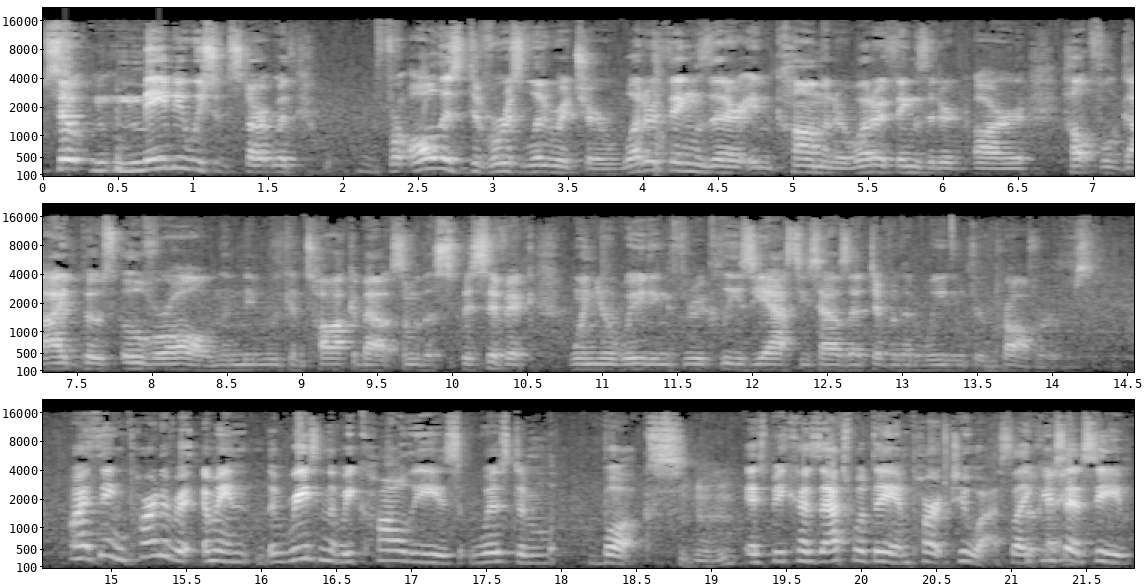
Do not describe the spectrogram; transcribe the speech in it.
so m- maybe we should start with for all this diverse literature, what are things that are in common, or what are things that are, are helpful guideposts overall? And then maybe we can talk about some of the specific when you're wading through Ecclesiastes. How's that different than wading through Proverbs? Well, I think part of it, I mean, the reason that we call these wisdom books Mhm. is because that's what they impart to us. Like you said, Steve,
